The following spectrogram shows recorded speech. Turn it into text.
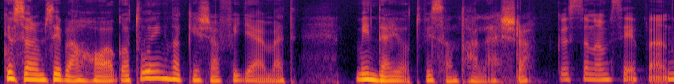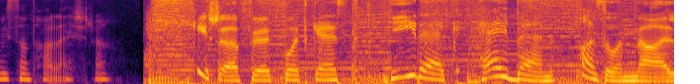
Köszönöm szépen a hallgatóinknak és a figyelmet. Minden jót, viszont hallásra. Köszönöm szépen, viszont hallásra. Kisalföld Podcast. Hírek helyben azonnal.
